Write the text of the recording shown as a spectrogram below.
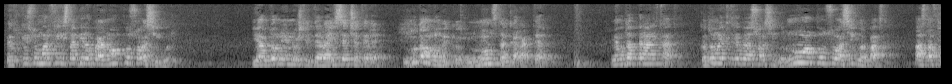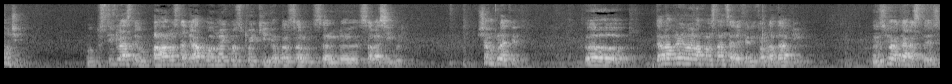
Pentru că este o marfă instabilă pe aia, nu am pus o asigur. Iar domnii noștri de la ISCTR, nu dau nume, că nu îmi stă în caracter, mi-au dat penalitate. Că domnule, că trebuia să o asigur. Nu am pus să o asigur pe asta. Asta fuge. Cu sticla asta, paharul ăsta de apă, noi cum spui chingă pe să-l să să asiguri. Și am plătit. Uh, de la Brăila la Constanța, referitor la dumping. În ziua de astăzi,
